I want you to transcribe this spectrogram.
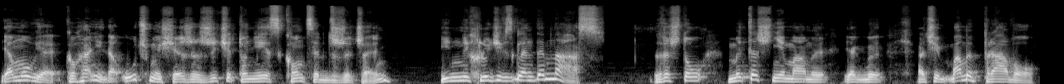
ja mówię, kochani, nauczmy się, że życie to nie jest koncert życzeń innych ludzi względem nas. Zresztą my też nie mamy, jakby, znaczy mamy prawo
